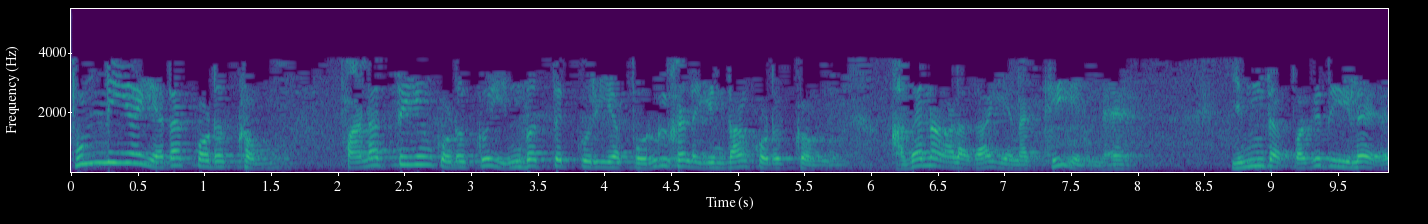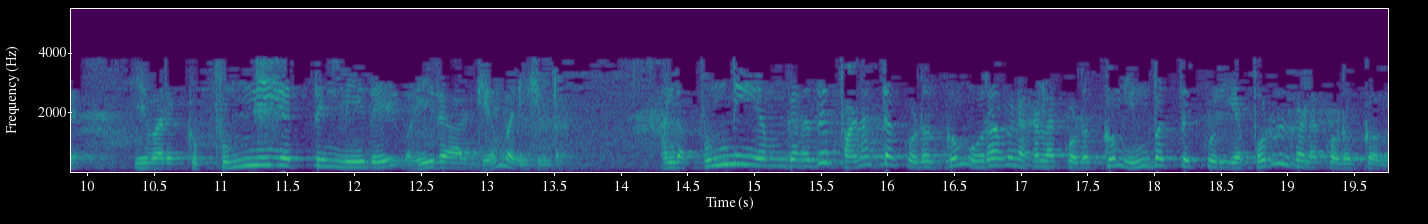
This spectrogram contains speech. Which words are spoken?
புண்ணியம் எதை கொடுக்கும்? பணத்தையும் கொடுக்கும் இன்பத்திற்குரிய பொருள்களையும் தான் கொடுக்கும். அதனாலதான் எனக்கு என்ன? இந்த பகுதியில இவருக்கு புண்ணியத்தின் மீதே வைராகியம் வருகின்றது அந்த புண்ணியம்ங்கிறது பணத்தை கொடுக்கும் உறவுகளை கொடுக்கும் இன்பத்துக்குரிய பொருள்களை கொடுக்கும்.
